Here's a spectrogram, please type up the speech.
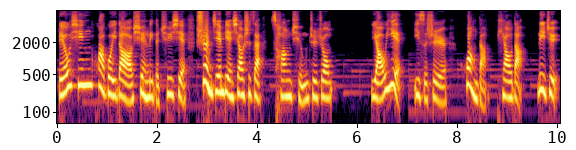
流星划过一道绚丽的曲线，瞬间便消失在苍穹之中。摇曳意思是晃荡、飘荡。例句：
